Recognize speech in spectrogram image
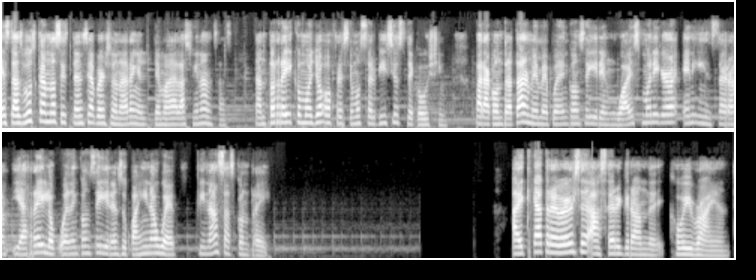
¿Estás buscando asistencia personal en el tema de las finanzas? Tanto Rey como yo ofrecemos servicios de coaching. Para contratarme me pueden conseguir en Wise Money Girl en Instagram y a Rey lo pueden conseguir en su página web Finanzas con Rey. Hay que atreverse a ser grande, Kobe Bryant.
